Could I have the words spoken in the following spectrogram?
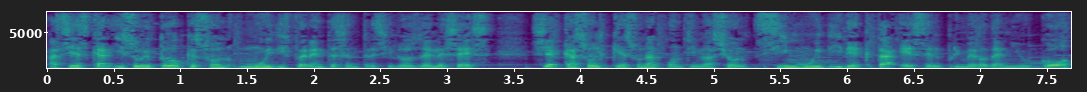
Así es, Car, y sobre todo que son muy diferentes entre sí los DLCs. Si acaso el que es una continuación sí muy directa es el primero de New God,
